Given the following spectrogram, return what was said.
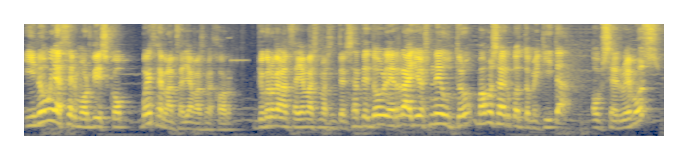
Y no voy a hacer mordisco, voy a hacer lanzallamas mejor Yo creo que lanzallamas es más interesante Doble rayo es neutro, vamos a ver cuánto me quita Observemos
